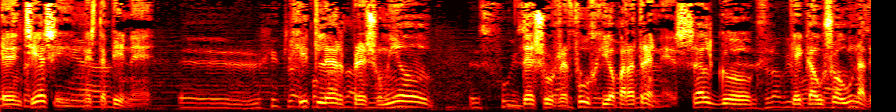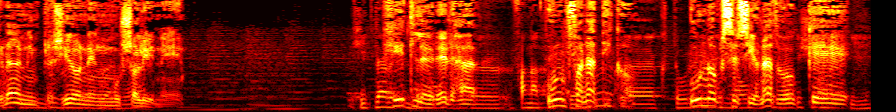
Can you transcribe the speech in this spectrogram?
En Chiesi, en Estepine, Hitler presumió de su refugio para trenes, algo que causó una gran impresión en Mussolini. Hitler era un fanático, un obsesionado que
